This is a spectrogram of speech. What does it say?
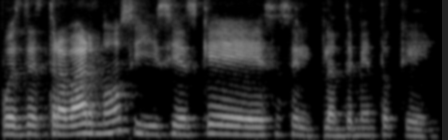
pues destrabarnos y si es que ese es el planteamiento que,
